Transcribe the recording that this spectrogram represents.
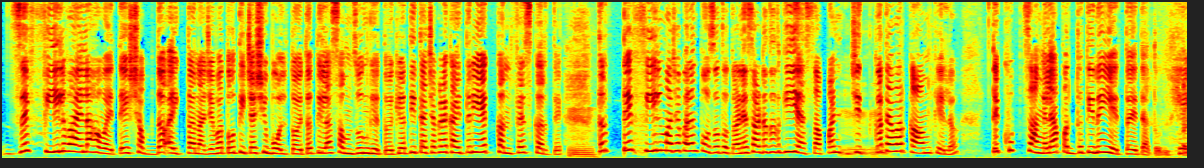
जे फील व्हायला हवंय ते शब्द ऐकताना जेव्हा तो तिच्याशी बोलतोय तर तिला समजून घेतोय किंवा ती त्याच्याकडे काहीतरी एक कन्फेस करते. तर ते फील माझ्यापर्यंत पोहोचत होतं आणि असं वाटत होतं की येस आपण जितकं त्यावर काम केलं ते खूप चांगल्या पद्धतीने येतंय त्यातून हे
